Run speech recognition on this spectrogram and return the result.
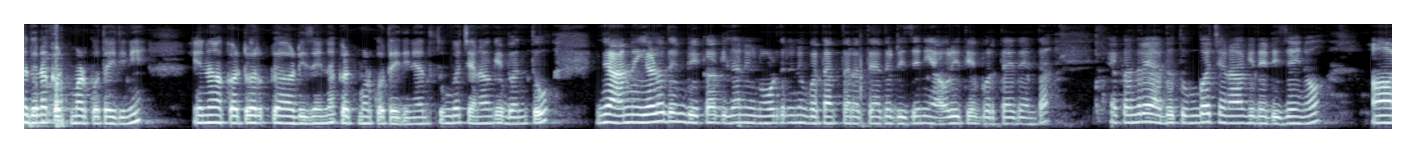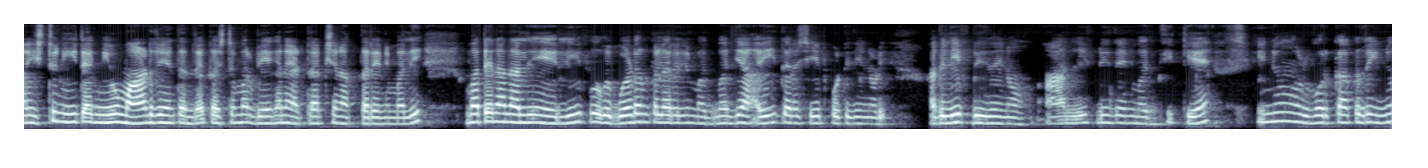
ಅದನ್ನು ಕಟ್ ಮಾಡ್ಕೋತಾ ಇದ್ದೀನಿ. ಏನೋ ಕಟ್ ವರ್ಕ್ ಡಿಸೈನ್ನ ಕಟ್ ಮಾಡ್ಕೋತಾ ಇದ್ದೀನಿ. ಅದು ತುಂಬ ಚೆನ್ನಾಗೇ ಬಂತು. ನಾನು ಹೇಳೋದೇನು ಬೇಕಾಗಿಲ್ಲ. ನೀವು ನೋಡಿದ್ರೇ ಗೊತ್ತಾಗ್ತಾ ಇರುತ್ತೆ ಅದು ಡಿಸೈನ್ ಯಾವ ರೀತಿಯಾಗಿ ಬರ್ತಾ ಇದೆ ಅಂತ. ಯಾಕಂದರೆ ಅದು ತುಂಬ ಚೆನ್ನಾಗಿದೆ ಡಿಸೈನು ಇಷ್ಟು ನೀಟಾಗಿ ನೀವು ಮಾಡಿರಿ ಅಂತಂದರೆ ಕಸ್ಟಮರ್ ಬೇಗನೆ ಅಟ್ರಾಕ್ಷನ್ ಆಗ್ತಾರೆ ನಿಮ್ಮಲ್ಲಿ. ಮತ್ತು ನಾನು ಅಲ್ಲಿ ಲೀಫು ಗೋಲ್ಡನ್ ಕಲರಲ್ಲಿ ಮಧ್ಯ ಮಧ್ಯ ಐ ಥರ ಶೇಪ್ ಕೊಟ್ಟಿದ್ದೀನಿ ನೋಡಿ. ಅದು ಲೀಫ್ ಡಿಸೈನು ಆ ಲೀಫ್ ಡಿಸೈನ್ ಮಧ್ಯಕ್ಕೆ ಇನ್ನೂ ವರ್ಕ್ ಹಾಕಿದ್ರೆ ಇನ್ನೂ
